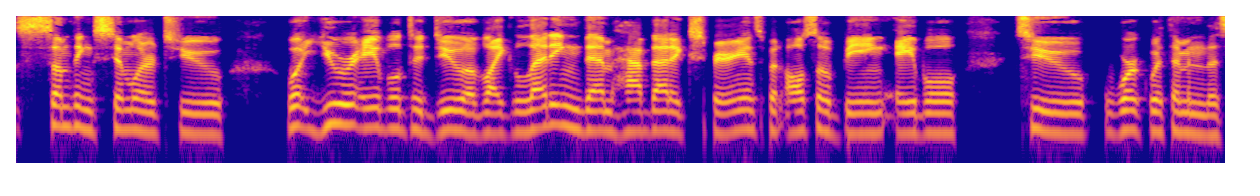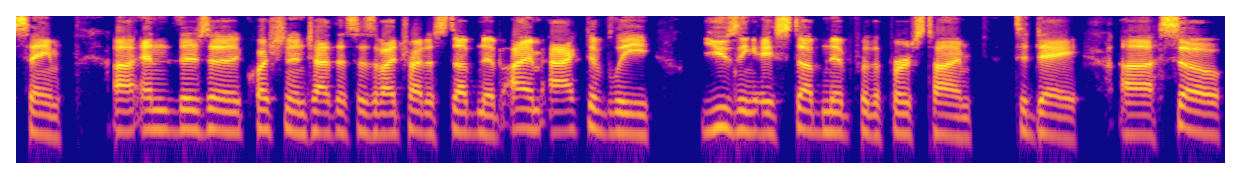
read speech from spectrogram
something similar to what you were able to do of like letting them have that experience but also being able to work with them in the same. Uh, and there's a question in chat that says if i try to stub nib i am actively using a stub nib for the first time today. Uh, so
